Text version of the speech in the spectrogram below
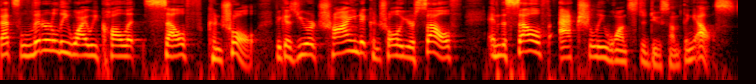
That's literally why we call it self control, because you are trying to control yourself, and the self actually wants to do something else.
